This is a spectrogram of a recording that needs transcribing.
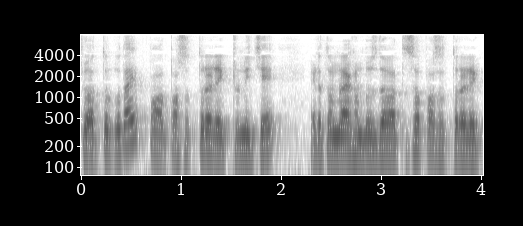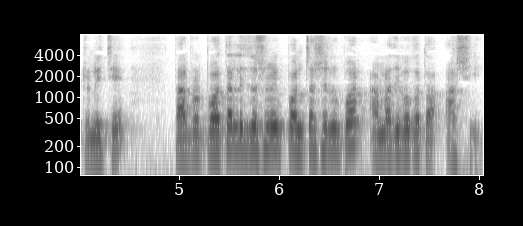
চুয়াত্তর কোথায়? পঁচাত্তরের একটু নিচে। এটা তোমরা এখন বুঝতে পারতেছো, পঁচাত্তরের একটু নিচে। তারপর পঁয়তাল্লিশ দশমিক পঞ্চাশের উপর আমরা দিব কত? আশি।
